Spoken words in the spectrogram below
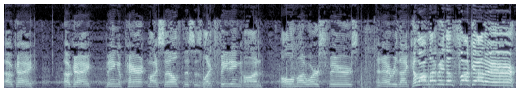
okay, okay. Being a parent myself, this is like feeding on all of my worst fears and everything. Come on, let me the fuck out of here!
